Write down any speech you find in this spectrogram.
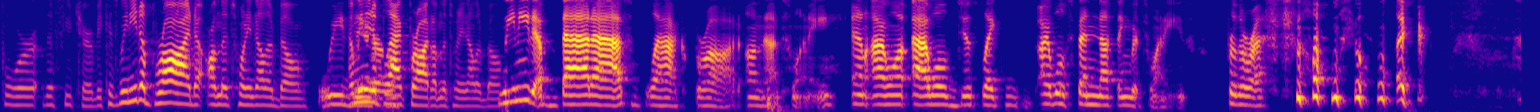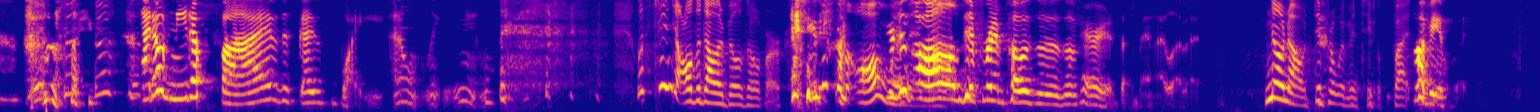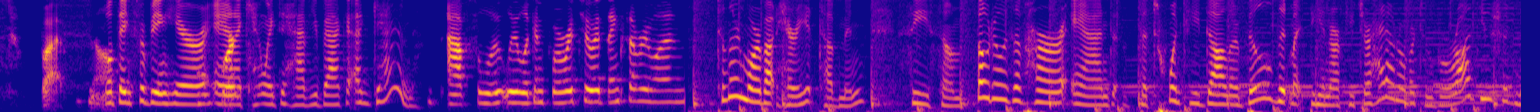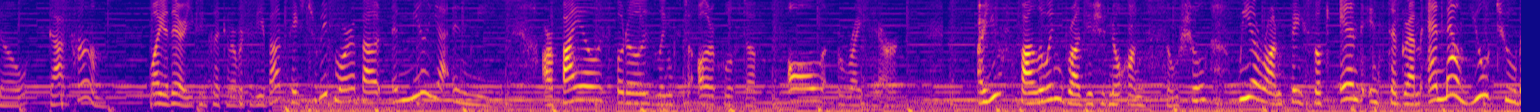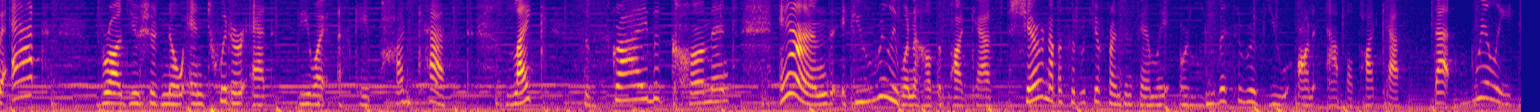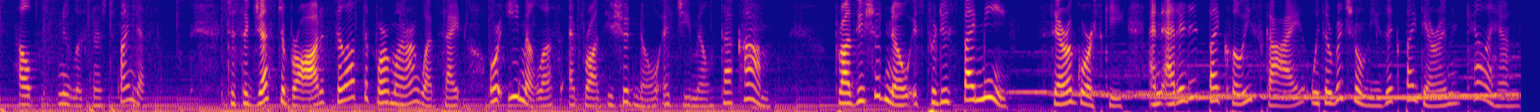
for the future because we need a broad on the $20 bill. We do. And we need a black broad on the $20 bill. We need a badass black broad on that 20. And I want I will just like I will spend nothing but 20s for the rest of my like I don't need a five. This guy's white. I don't like. You know. Let's change all the dollar bills over. Them all You're just all different poses of Harriet Tubman. I love it. No, no, different women too. But Obviously, but no, Well, thanks for being here, Of and I can't wait to have you back again. absolutely looking forward to it. Thanks, everyone. To learn more about Harriet Tubman, see some photos of her and the $20 bill that might be in our future, head on over to broadsyoushouldknow.com. While you're there, you can click on over to the About page to read more about Amelia and me. Our bios, photos, links to all our cool stuff, all right there. Are you following Broads You Should Know on social? We are on Facebook and Instagram and now YouTube at Broads You Should Know and Twitter at BYSK Podcast. Like, subscribe, comment, and if you really want to help the podcast, share an episode with your friends and family or leave us a review on Apple Podcasts. That really helps new listeners to find us. To suggest a broad, fill out the form on our website or email us at broadsyoushouldknow at gmail.com. Broads You Should Know is produced by me, Sara Gorsky, and edited by Chloe Skye, with original music by Darren Callahan.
